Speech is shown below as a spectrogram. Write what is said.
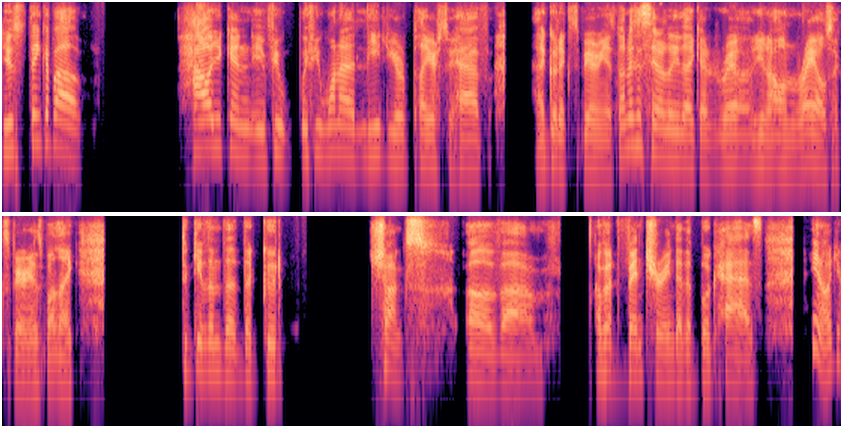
just think about how you can if you if you want to lead your players to have a good experience, not necessarily like a rail, you know, on rails experience, but like to give them the the good chunks of um of adventuring that the book has. You know, you,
